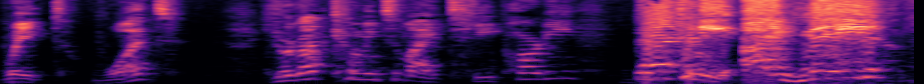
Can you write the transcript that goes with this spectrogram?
Wait, what? You're not coming to my tea party? Bethany, I made!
